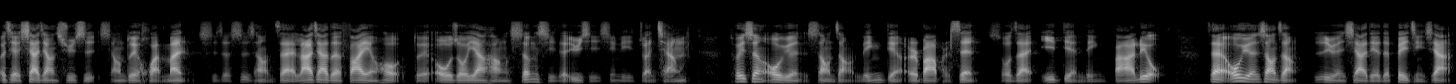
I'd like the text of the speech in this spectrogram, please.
而且下降趋势相对缓慢，使得市场在拉加德发言后对欧洲央行升息的预期心理转强，推升欧元上涨零点二八 percent，收在一点零八六。在欧元上涨、日元下跌的背景下，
